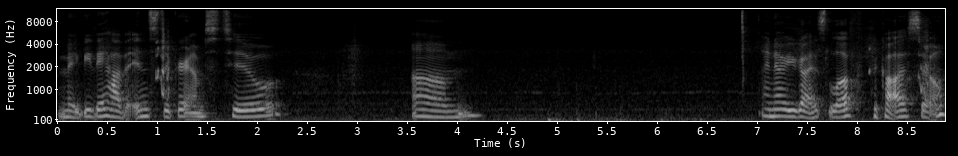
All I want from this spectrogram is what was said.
Maybe they have Instagrams too. Um, I know you guys love Picasso.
